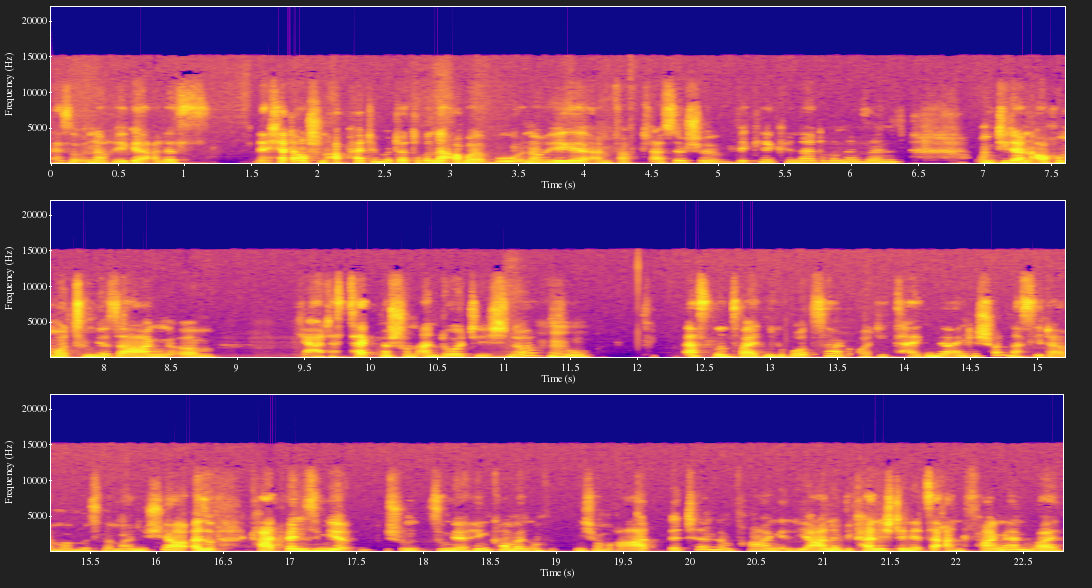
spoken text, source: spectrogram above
also in der Regel alles, ich hatte auch schon Abhaltemütter drin, aber wo in der Regel einfach klassische Wickelkinder drin sind und die dann auch immer zu mir sagen, ähm, ja, das zeigt mir schon andeutig, ne? Mhm. So, ersten und zweiten Geburtstag, oh, die zeigen mir eigentlich schon, dass sie da immer müssen. Dann meine ich, ja. Also gerade wenn sie mir schon zu mir hinkommen und mich um Rat bitten und fragen, Eliane, wie kann ich denn jetzt anfangen? Weil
